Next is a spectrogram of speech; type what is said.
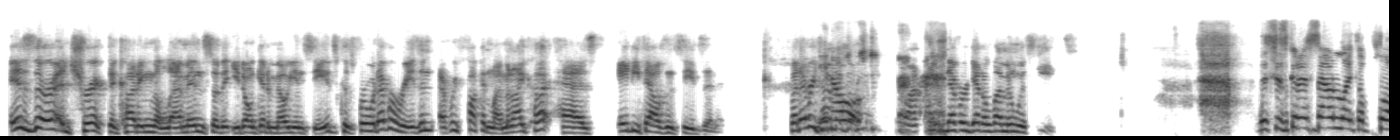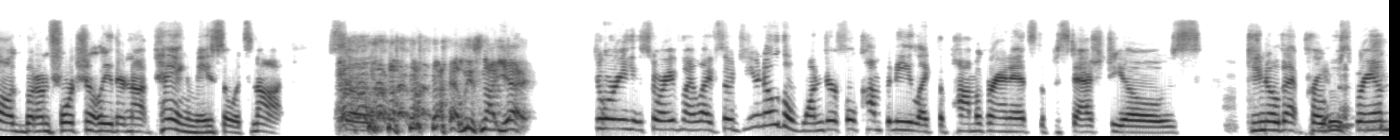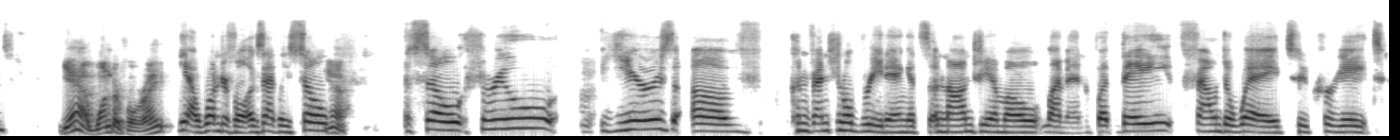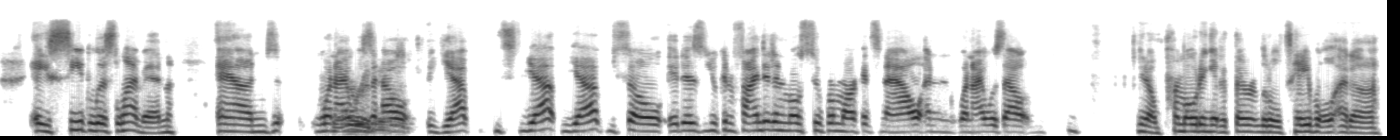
Is there a trick to cutting the lemon so that you don't get a million seeds? Because for whatever reason, every fucking lemon I cut has eighty thousand seeds in it. But every You time know- I go to a restaurant, I never get a lemon with seeds. this is going to sound like a plug, but unfortunately, they're not paying me, so it's not. So, at least not yet. story story of my life. So, do you know the wonderful company like the pomegranates, the pistachios? Do you know that produce Yeah. brand? Yeah, wonderful, right? Yeah, wonderful. Exactly. So, Yeah. so through years of conventional breeding, it's a non-GMO lemon, but they found a way to create a seedless lemon. And when I was it is. out, yep, yep, yep. So it is. You can find it in most supermarkets now. And when I was out. You know, promoting it at their little table at a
